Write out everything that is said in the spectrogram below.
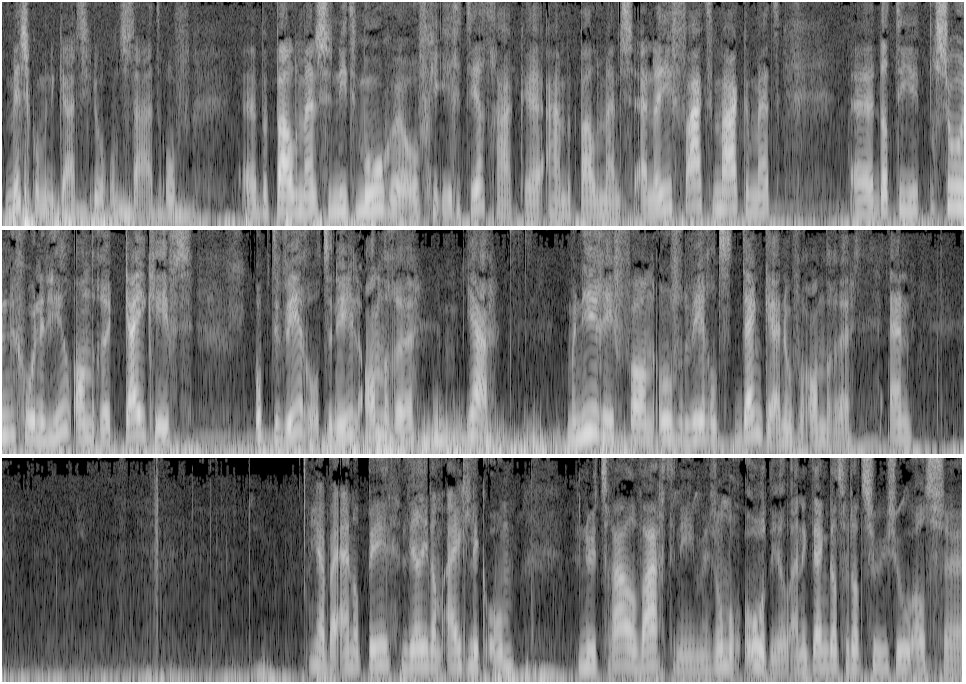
miscommunicatie door ontstaat. Of uh, bepaalde mensen niet mogen of geïrriteerd raken aan bepaalde mensen. En dat heeft vaak te maken met uh, dat die persoon gewoon een heel andere kijk heeft op de wereld. Een heel andere ja, manier heeft van over de wereld denken en over anderen. En ja, bij NLP leer je dan eigenlijk om neutraal waar te nemen, zonder oordeel. En ik denk dat we dat sowieso als, uh,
